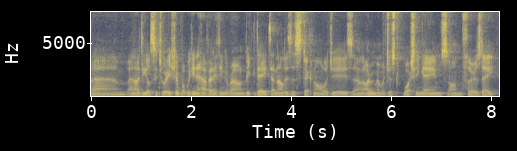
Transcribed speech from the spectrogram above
um, an ideal situation, but we didn't have anything around big data analysis technologies. And I remember just watching games on Thursday.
